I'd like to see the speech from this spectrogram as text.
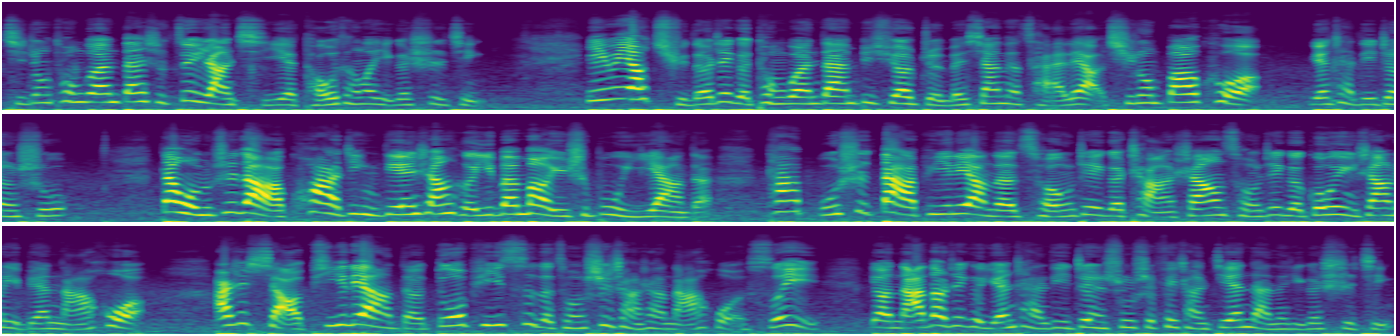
其中通关单是最让企业头疼的一个事情，因为要取得这个通关单，必须要准备相应的材料，其中包括原产地证书。但我们知道啊，跨境电商和一般贸易是不一样的，它不是大批量的从这个厂商、从这个供应商里边拿货，而是小批量的、多批次的从市场上拿货，所以要拿到这个原产地证书是非常艰难的一个事情。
